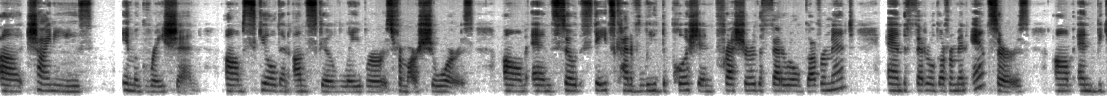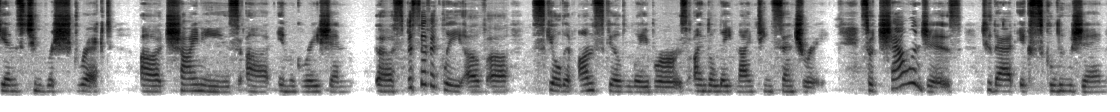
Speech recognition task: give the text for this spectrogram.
uh, Chinese immigration, um, skilled and unskilled laborers from our shores. Um, and so the states kind of lead the push and pressure the federal government, and the federal government answers um, and begins to restrict uh, Chinese uh, immigration, uh, specifically of uh, skilled and unskilled laborers in the late 19th century. So challenges to that exclusion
